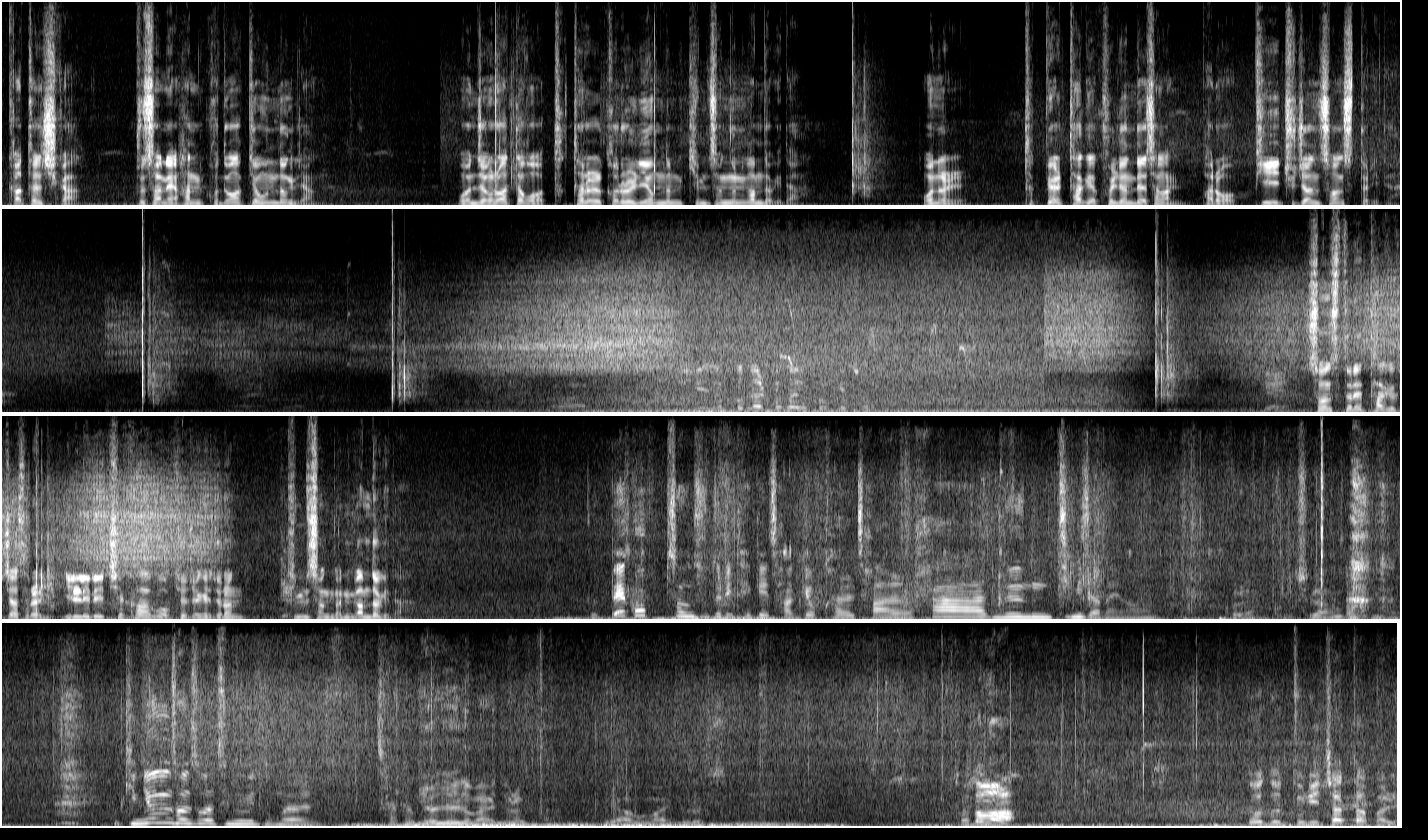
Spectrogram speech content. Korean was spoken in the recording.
같은 시각 부산의 한 고등학교 운동장 원정을 왔다고 특타를 걸을 리 없는 김성근 감독이다. 오늘 특별 타격 훈련 대상은 바로 비주전 선수들이다. 시즌 끝날 때까지 그렇겠죠. 선수들의 타격 자세를 일일이 체크하고 교정해주는 김성근 감독이다. 그 백업 선수들이 되게 자격할 잘 하는 팀이잖아요. 그래? 그렇지가 않은 것 같은데. 김영윤 선수 같은 경우는 정말 잘하고 연륜도 많이 늘었다. 야구 많이 늘었어. 서동아, 너도 둘이 찼다 빨리.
